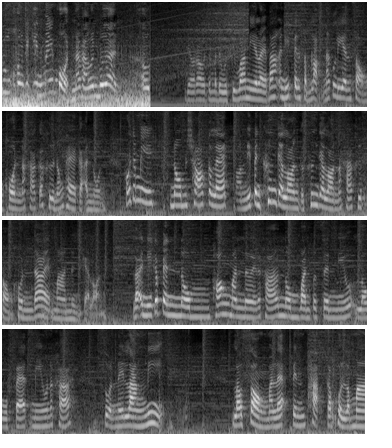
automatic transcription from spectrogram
ลูกคงจะกินไม่หมดนะคะเพื่อนๆ เดี๋ยวเราจะมาดูซิว่ามีอะไรบ้าง อันนี้เป็นสำหรับนักเรียน 2 คนนะคะ ก็คือน้องแพรกับอนนท์เขาจะมีนมช็อกโกแลต ตอนนี้เป็นครึ่งแกลลอนกับครึ่งแกลลอนนะคะ คือ 2 คนได้มา 1 แกลลอน แล้วอันนี้ก็เป็นนมพ่องมันเนยนะคะ นม 1% milk low fat milk นะคะ ส่วนในลังนี่ เราส่องมาแล้วเป็นผักกับผลไม้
